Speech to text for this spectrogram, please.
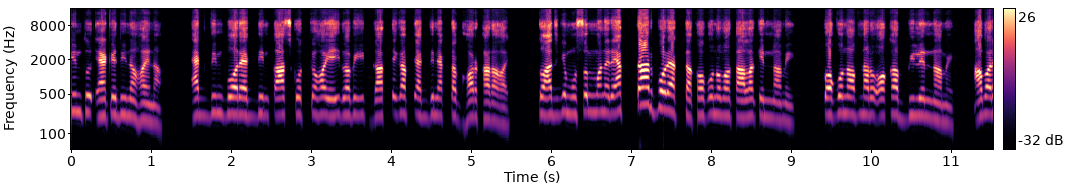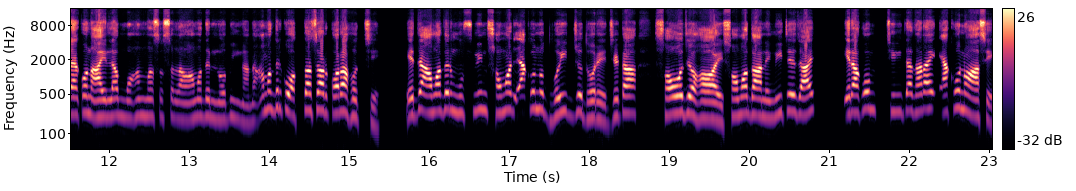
কিন্তু একদিনে হয় না। একদিন পর একদিন কাজ করতে হয় এইভাবে ইট গাঁথতে গাঁথতে একদিন একটা ঘর খাড়া হয়। তো আজকে মুসলমানের একটার পর একটা, কখনো বা তালাকের নামে, কখনো আপনার অকাব বিলের নামে, আবার এখন আইলাম মোহাম্মদ সাল্লাম আমাদের নবীর নামে। আমাদেরকে অত্যাচার করা হচ্ছে। এটা আমাদের মুসলিম সমাজ এখনও ধৈর্য ধরে, যেটা সহজে হয়, সমাধানে মিটে যায়, এরকম চিন্তাধারায় এখনও আসে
